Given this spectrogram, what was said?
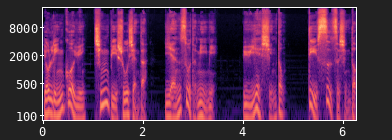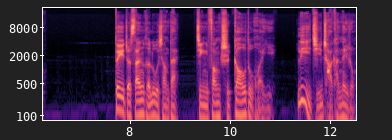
有林过云亲笔书写的。严肃的秘密，雨夜行动，第四次行动。对着三盒录像带，警方持高度怀疑，立即查看内容。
